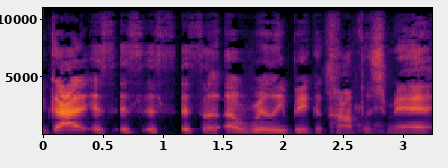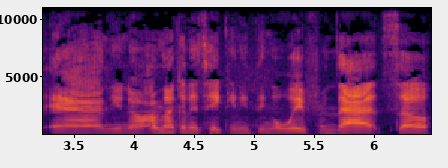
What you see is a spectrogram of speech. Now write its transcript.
you got it's it's it's it's a, a really big accomplishment and you know i'm not going to take anything away from that. So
